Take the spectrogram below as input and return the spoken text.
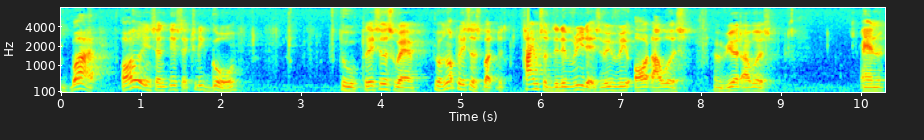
But all the incentives actually go to places where well not places but the times of delivery that is very very odd hours and weird hours and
